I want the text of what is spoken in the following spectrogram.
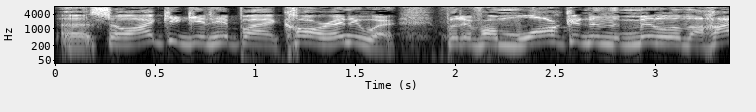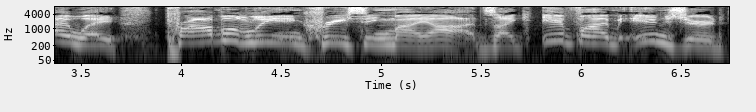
Uh, so I could get hit by a car anywhere. But if I'm walking in the middle of the highway, probably increasing my odds. Like if I'm injured,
